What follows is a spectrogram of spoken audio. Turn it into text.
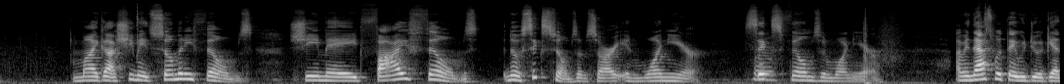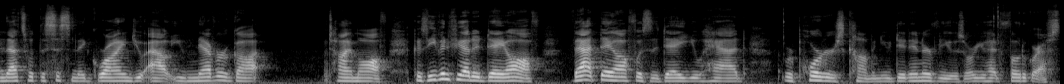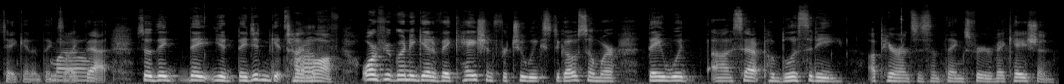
my gosh, she made so many films. She made five films, no, six films. I'm sorry, in one year. Six wow. films in one year. I mean, that's what they would do again. That's what the system, they grind you out. You never got time off. Because even if you had a day off, that day off was the day you had reporters come and you did interviews or you had photographs taken and things wow. like that. So they they you, they didn't get time Tough. off. Or if you're going to get a vacation for two weeks to go somewhere, they would uh, set up publicity appearances and things for your vacation.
